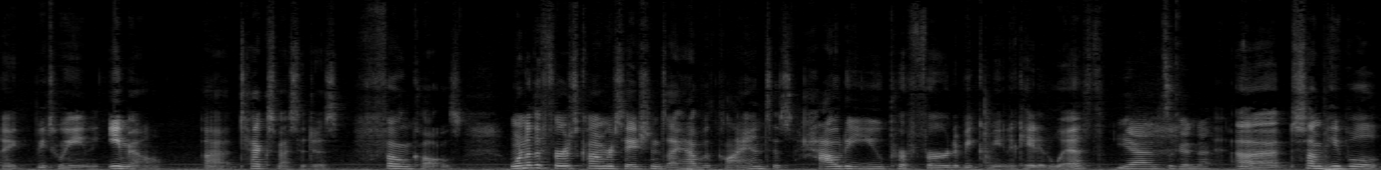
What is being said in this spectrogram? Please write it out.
like between email, uh, text messages, phone calls. One of the first conversations I have with clients is, "How do you prefer to be communicated with?" Yeah, it's a good. Uh, some people,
